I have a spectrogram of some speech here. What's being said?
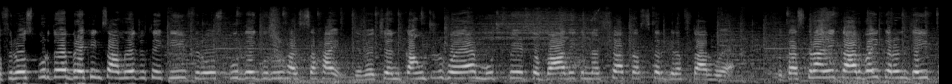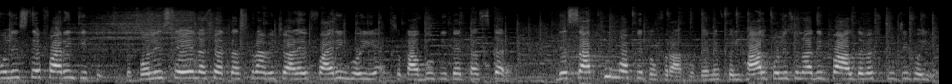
ਸੋ ਫਿਰੋਜ਼ਪੁਰ ਤੋਂ ਇਹ ਬ੍ਰੇਕਿੰਗ ਸਾਹਮਣੇ ਜਿੱਥੇ ਕਿ ਫਿਰੋਜ਼ਪੁਰ ਦੇ ਗੁਰੂ ਹਰ ਸਹਾਇ ਦੇ ਵਿੱਚ ਐਨਕਾਊਂਟਰ ਹੋਇਆ ਹੈ। ਮੁੱਠਭੇੜ ਤੋਂ ਬਾਅਦ ਇੱਕ ਨਸ਼ਾ ਤਸਕਰ ਗ੍ਰਿਫਤਾਰ ਹੋਇਆ ਤੇ ਤਸਕਰਾਂ ਨੇ ਕਾਰਵਾਈ ਕਰਨ ਗਈ, ਪੁਲਿਸ ਤੇ ਫਾਇਰਿੰਗ ਕੀਤੀ। ਤੇ ਪੁਲਿਸ ਤੇ ਨਸ਼ਾ ਤਸਕਰਾਂ ਵਿਚਾਲੇ ਫਾਇਰਿੰਗ ਹੋਈ ਹੈ। ਸੋ ਕਾਬੂ ਕੀਤੇ ਤਸਕਰ ਦੇ ਸਾਥੀ ਮੌਕੇ ਤੋਂ ਫਰਾਰ ਹੋ ਗਏ ਨੇ। ਫਿਲਹਾਲ ਪੁਲਿਸ ਉਹਨਾਂ ਦੀ ਭਾਲ ਦੇ ਵਿੱਚ ਟੁੱਟੀ ਹੋਈ ਹੈ।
